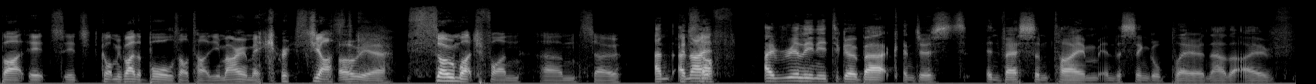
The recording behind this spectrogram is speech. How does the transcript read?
but it's it's got me by the balls. I'll tell you, Mario Maker is just Oh yeah, so much fun. Um, so and and I stuff. I really need to go back and just invest some time in the single player now that I've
